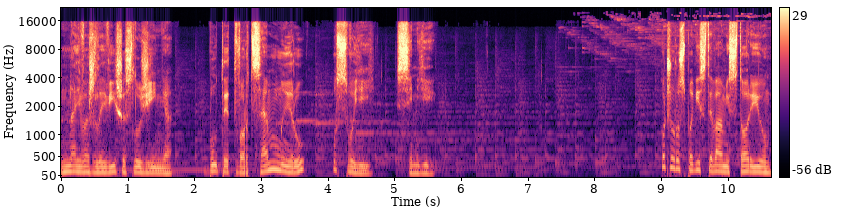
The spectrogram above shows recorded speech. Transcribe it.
найважливіше служіння бути творцем миру у своїй сім'ї. Хочу розповісти вам історію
